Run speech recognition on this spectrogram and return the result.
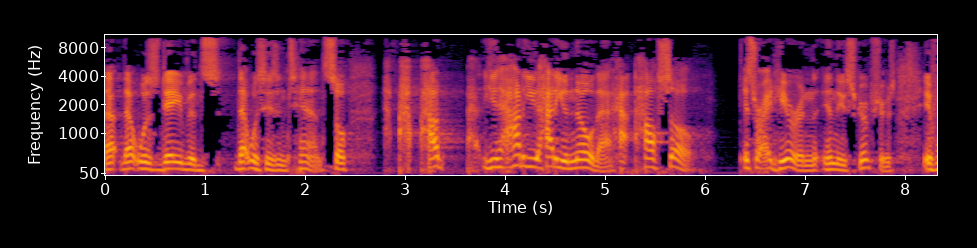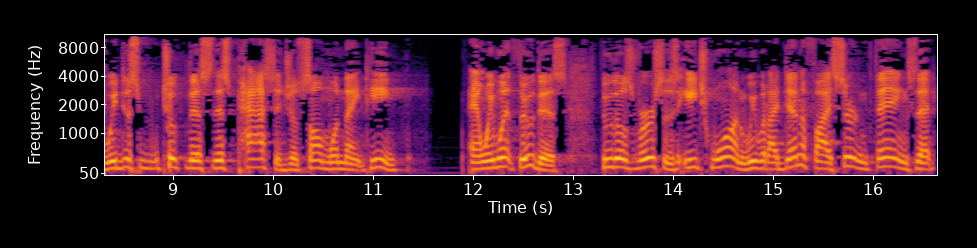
That, that was David's, that was his intent. So, how, how, do, you, how do you know that? How, how so? It's right here in, in these scriptures. If we just took this, this passage of Psalm 119 and we went through this, through those verses, each one, we would identify certain things that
